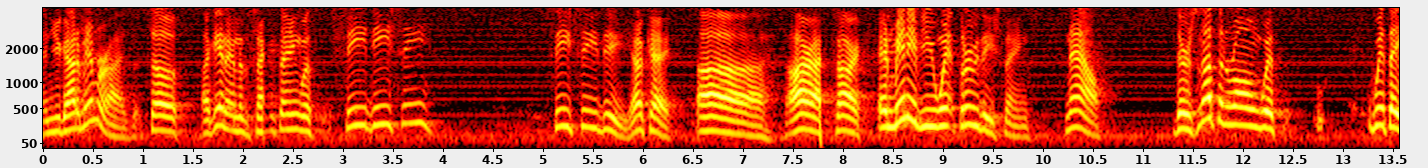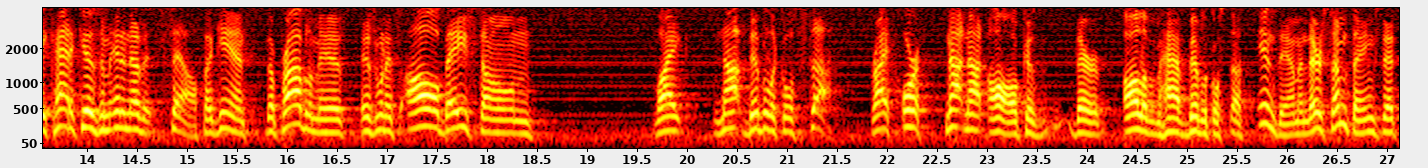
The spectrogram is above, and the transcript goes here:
And you got to memorize it. So again, and the same thing with CDC, CCD. Okay. Uh, all right. Sorry. And many of you went through these things. Now, there's nothing wrong with with a catechism in and of itself. Again, the problem is is when it's all based on like not biblical stuff, right? Or not not all because they're all of them have biblical stuff in them and there's some things that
